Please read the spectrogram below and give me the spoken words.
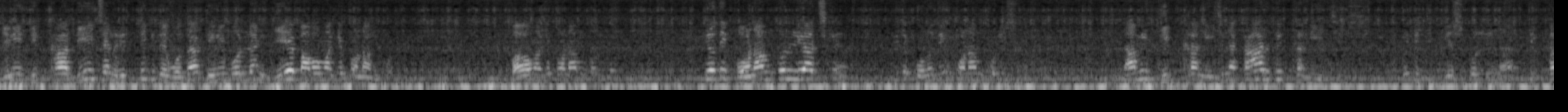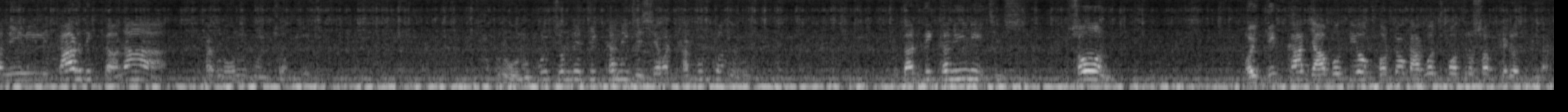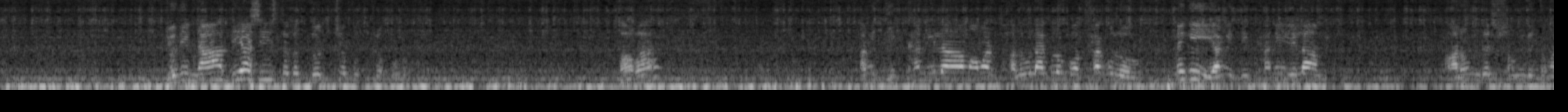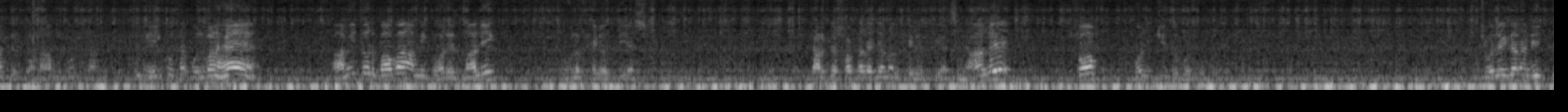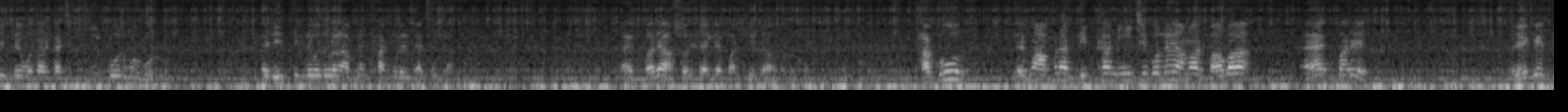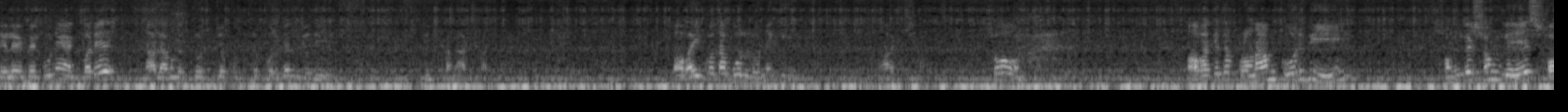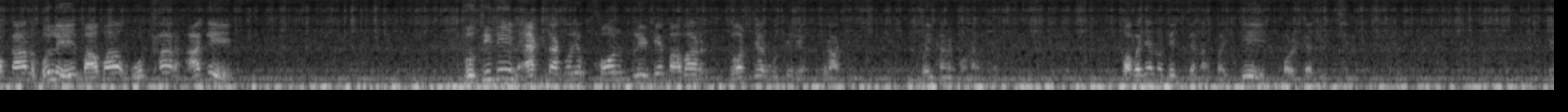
যিনি দীক্ষা দিয়েছেন ঋত্বিক দেবতা, তিনি বললেন, গিয়ে বাবা মাকে প্রণাম করতে বাবা মাকে প্রণাম তুই তুই প্রণাম করলি আজকে? তুই তো কোনোদিন প্রণাম করিস না। আমি দীক্ষা নিয়েছি। না, কার দীক্ষা নিয়েছিস? তুই জিজ্ঞেস করলি না। দীক্ষা নিয়ে নিলি। কার দীক্ষা? না, ঠাকুর অনুকূল চন্দ্রের। ঠাকুর অনুকূল চন্দ্রের দীক্ষা নিয়েছিস সে আবার ঠাকুর হলো? তার দীক্ষা নিয়ে নিয়েছিস। শোন, ওই দীক্ষার যাবতীয় ফটো, কাগজপত্র সব ফেরত দিলাম। যদি না দিয়ে আসিস তবে দৈত্য পুত্র বাবা, আমি দীক্ষা নিলাম, আমার ভালো লাগল কথাগুলো। নাকি আমি দীক্ষা নিয়ে এলাম। আনন্দের সঙ্গে তোমাকে প্রণাম করলাম। তুমি এই কথা বলবা হ্যাঁ। আমি তোর বাবা, আমি ঘরের মালিক, ওগুলো ফেরত দিয়ে আসি। কালকে সকালে যেন ফেরত দিয়ে আসি, নাহলে সব বঞ্চিত করব। চলে গেল ঋত্বিক দেবতার কাছে, কি করব এই ঋত্বিক দেবতা বলেন আপনার ঠাকুরের কাছে যান একবারে আসল জায়গায় পাঠিয়ে দেওয়া হলো। ঠাকুর, এরকম আপনার দীক্ষা নিয়েছি বলে আমার বাবা একবারে রেগে তেলে বেগুনে একবারে নাহলে আমাকে তর্য করতে বলবেন যদি দীক্ষা না ছাড়ে বাবাই কথা বলল নাকি? আচ্ছা শোন, বাবাকে তো প্রণাম করবি, সঙ্গে সঙ্গে সকাল হলে বাবা ওঠার আগে প্রতিদিন একটা করে ফল প্লেটে বাবার দরজার মধ্যে রাখে। ওইখানে প্রণাম। বাবা যেন দেখতে না পায়, কে ফলটা দিচ্ছে?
